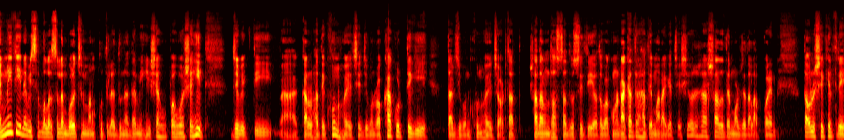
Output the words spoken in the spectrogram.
এমনিতেই নবী সাল্লাহ সাল্লাম বলেছেন, মান কুতিলা দুনাদামি হিসাহু পাহুয়া শাহিদ। যে ব্যক্তি কারোর হাতে খুন হয়েছে, জীবন রক্ষা করতে গিয়ে তার জীবন খুন হয়েছে, অর্থাৎ সাধারণ ধস্তাধস্তিতে অথবা কোনো ডাকাতের হাতে মারা গেছে, সেও শাহাদাতের মর্যাদা লাভ করেন। তাহলে সেক্ষেত্রে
